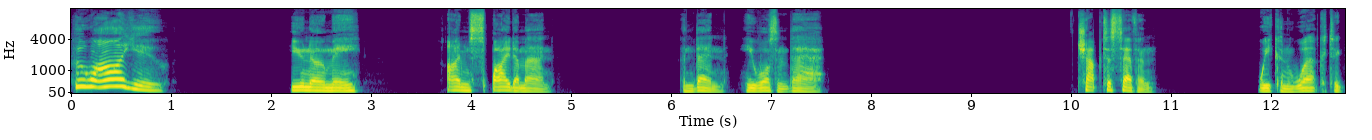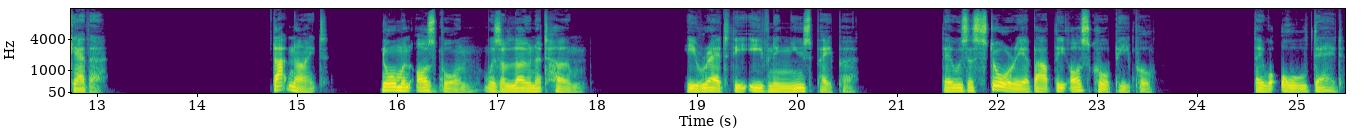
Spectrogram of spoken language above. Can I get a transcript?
Who are you? You know me. I'm Spider Man. And then he wasn't there. Chapter 7 We Can Work Together. That night, Norman Osborn was alone at home. He read the evening newspaper. There was a story about the Oscorp people. They were all dead.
